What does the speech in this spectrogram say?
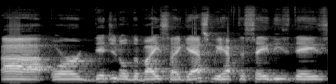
uh, or digital device, I guess we have to say these days.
